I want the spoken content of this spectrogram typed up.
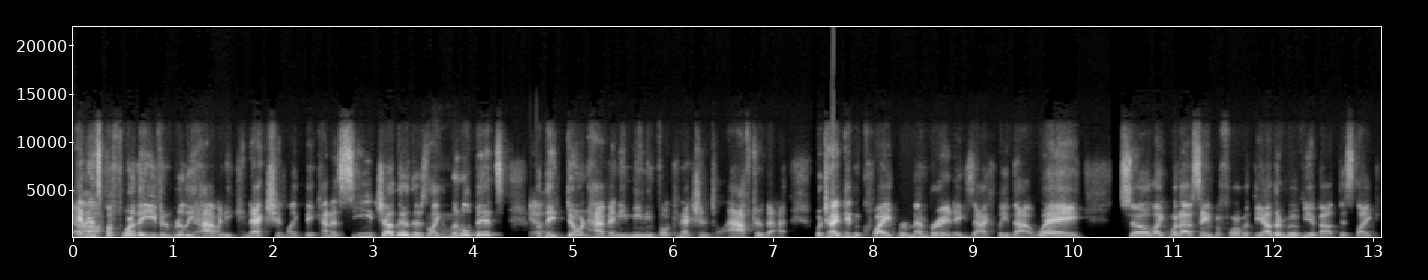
And it's before they even really have any connection. Like they kind of see each other. There's like Mhm. little bits, Yeah. but they don't have any meaningful connection until after that, which I didn't quite remember it exactly that way. So, like what I was saying before with the other movie about this, like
